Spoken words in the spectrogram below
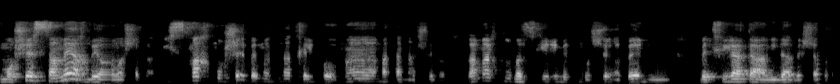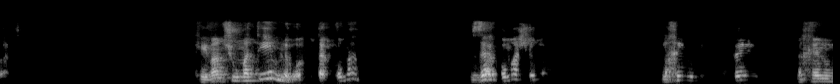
משה שמח ביום השבת, ישמח משה במתנת חלקו, מה המתנה שלו? למה אנחנו מזכירים את משה רבנו בתפילת העמידה בשבת? כיוון שהוא מתאים לאותה קומה. זה הקומה שלו. לכן הוא מקבל, לכן הוא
